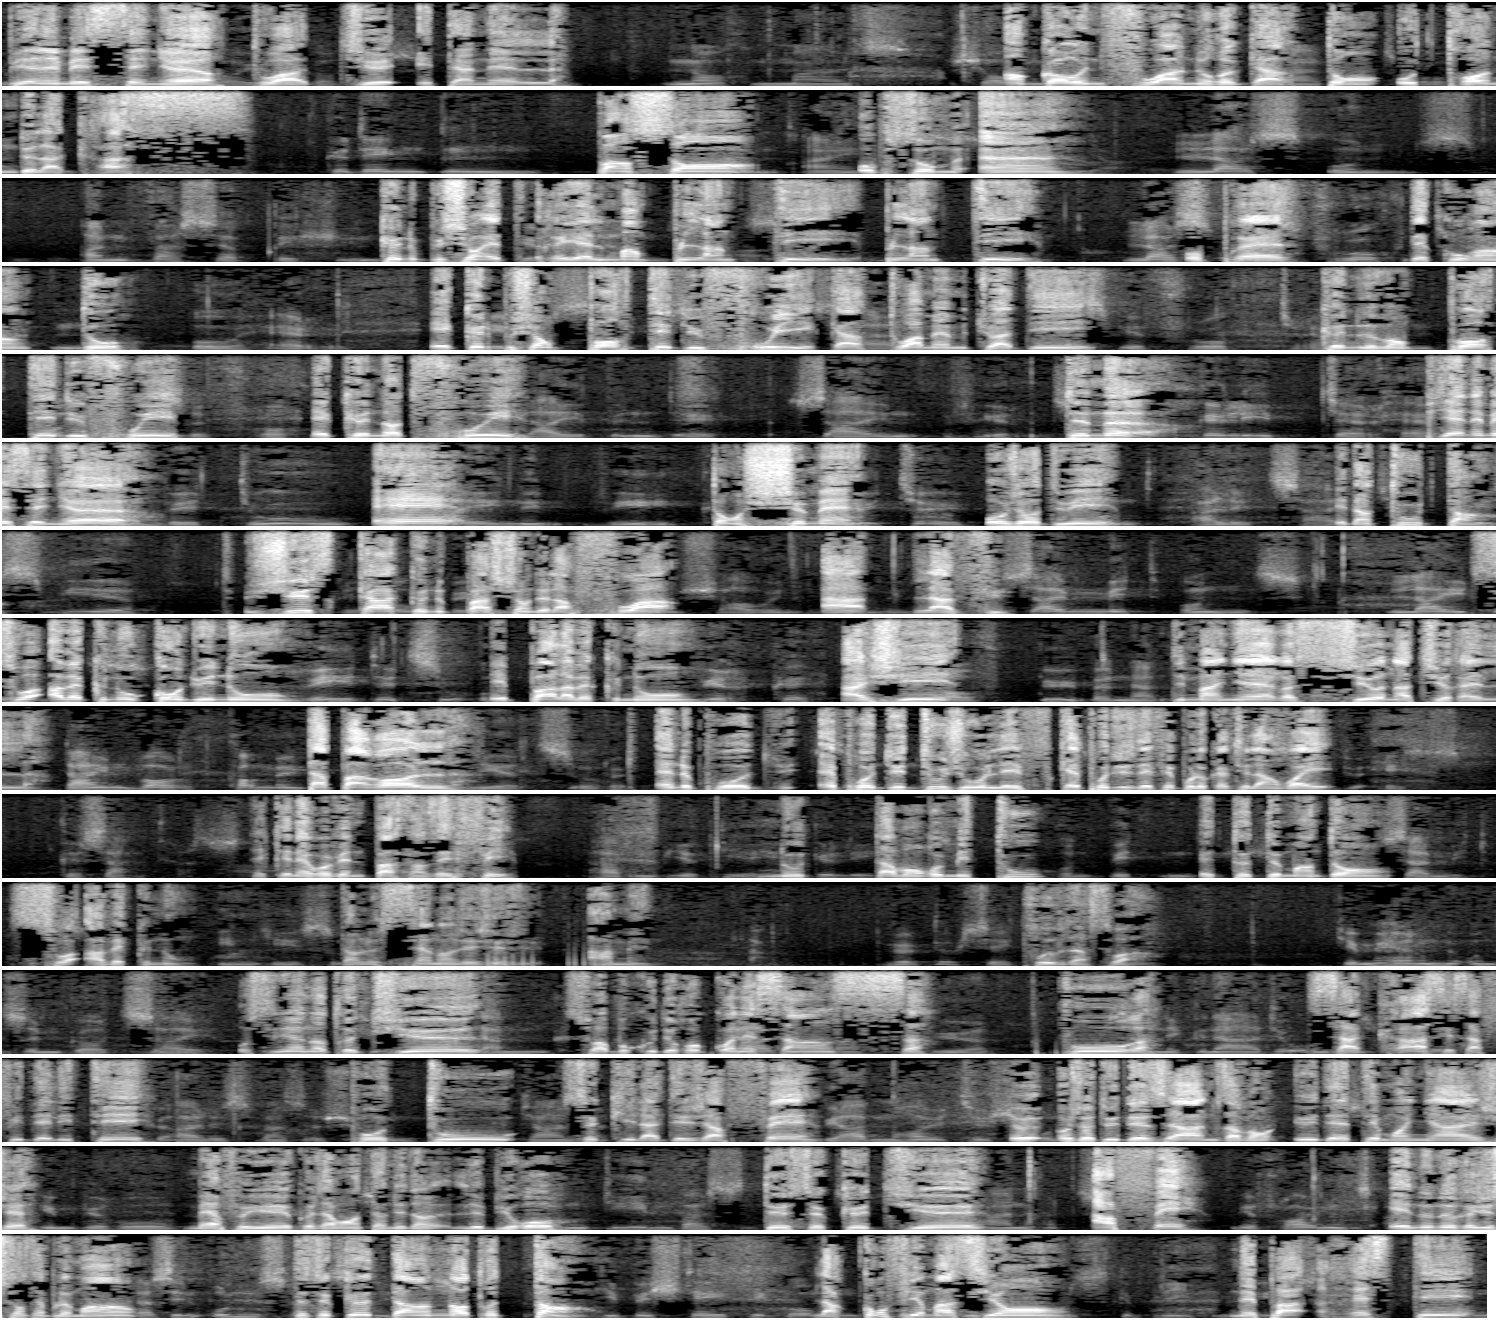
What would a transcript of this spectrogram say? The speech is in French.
Bien-aimé Seigneur, toi, Dieu éternel, encore une fois, nous regardons au trône de la grâce. Pensons au psaume 1, que nous puissions être réellement plantés, plantés auprès des courants d'eau et que nous puissions porter du fruit, car toi-même tu as dit que nous devons porter du fruit et que notre fruit demeure. Bien-aimé Seigneur, est ton chemin aujourd'hui et dans tout temps, jusqu'à que nous passions de la foi à la vue. Sois avec nous, conduis-nous et parle avec nous, agis d'une manière surnaturelle. Ta parole, elle, ne produit, elle produit toujours l'effet, qu'elle produise l'effet pour lequel tu l'as envoyé et qu'elle ne revienne pas sans effet. Nous t'avons remis tout et te demandons, sois avec nous. Dans le Saint-Nom de Jésus. Amen. Pouvez vous asseoir. Au Seigneur notre Dieu, soit beaucoup de reconnaissance pour sa grâce et sa fidélité, pour tout ce qu'il a déjà fait. Aujourd'hui déjà, nous avons eu des témoignages merveilleux que nous avons entendus dans le bureau de ce que Dieu a fait. Et nous nous réjouissons simplement de ce que dans notre temps, la confirmation n'est pas restée,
